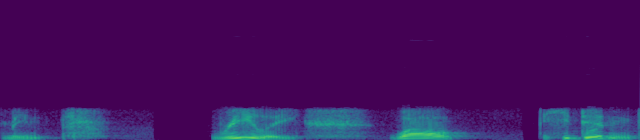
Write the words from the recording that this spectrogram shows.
I mean, really? Well, he didn't.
